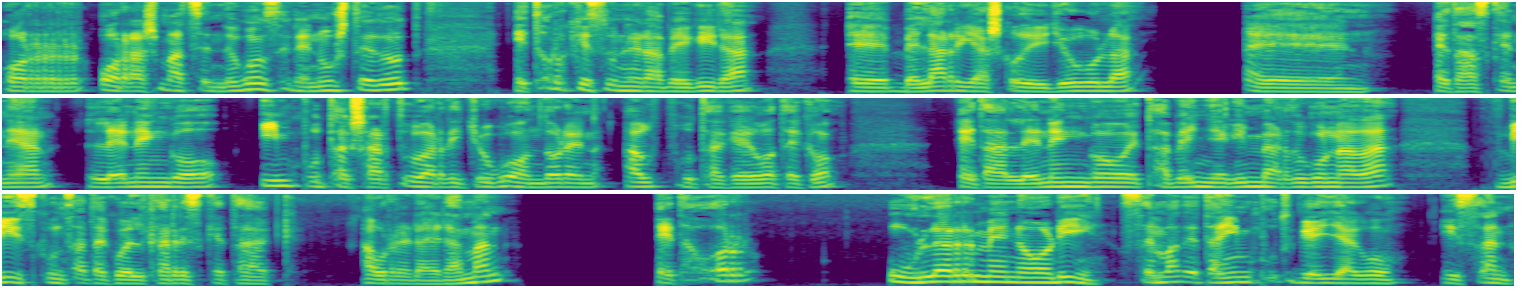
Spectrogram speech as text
hor, hor asmatzen dugun, zeren uste dut, etorkizunera begira, e, belarri asko ditugula, e, eta azkenean lehenengo inputak sartu behar ditugu ondoren outputak egoteko, eta lehenengo eta behin egin behar duguna da, bi hizkuntzateko elkarrizketak aurrera eraman, eta hor, ulermen hori, zenbat eta input gehiago izan,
